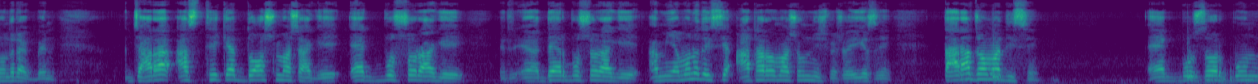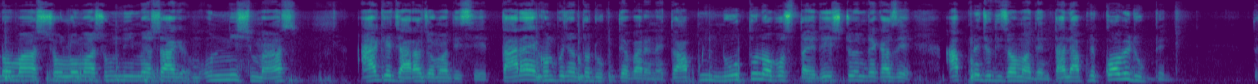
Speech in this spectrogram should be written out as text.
মনে রাখবেন যারা আজ থেকে দশ মাস আগে, এক বছর আগে দেড় বছর আগে, আমি এমনও দেখছি আঠারো মাস, উনিশ মাস হয়ে গেছে, তারা জমা দিছে। এক বছর, পনেরো মাস, ষোলো মাস, উনিশ মাস আগে, উনিশ মাস আগে যারা জমা দিছে, তারা এখন পর্যন্ত ঢুকতে পারে নাই। তো আপনি নতুন অবস্থায় রেস্টুরেন্টের কাজে আপনি যদি জমা দেন, তাহলে আপনি কবে ঢুকবেন? তো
